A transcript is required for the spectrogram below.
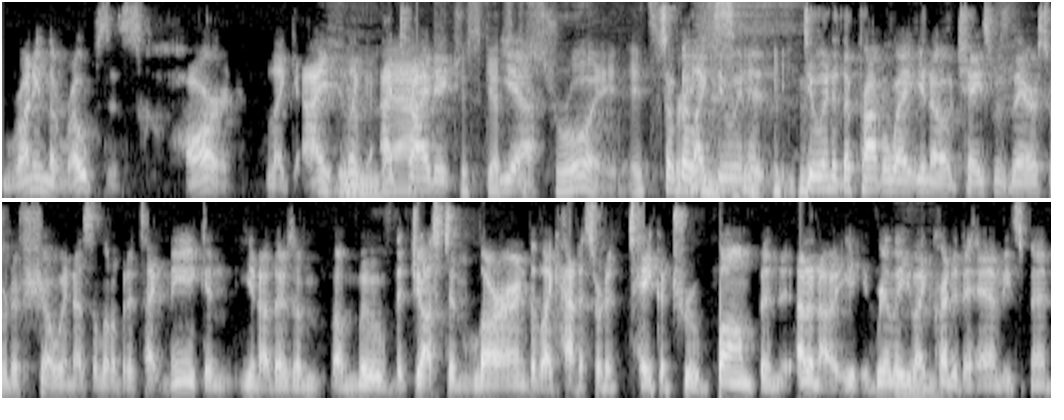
running the ropes is hard. Like I like I tried to just gets yeah. destroyed. It's So, but like doing it, doing it the proper way. You know, Chase was there, sort of showing us a little bit of technique, and you know, there's a, a move that Justin learned, like how to sort of take a true bump, and I don't know, it- really like Mhm. credit to him. He spent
